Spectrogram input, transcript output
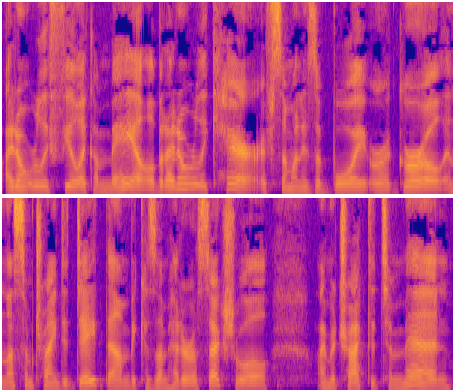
I don't really feel like a male, but I don't really care if someone is a boy or a girl unless I'm trying to date them because I'm heterosexual. I'm attracted to men.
